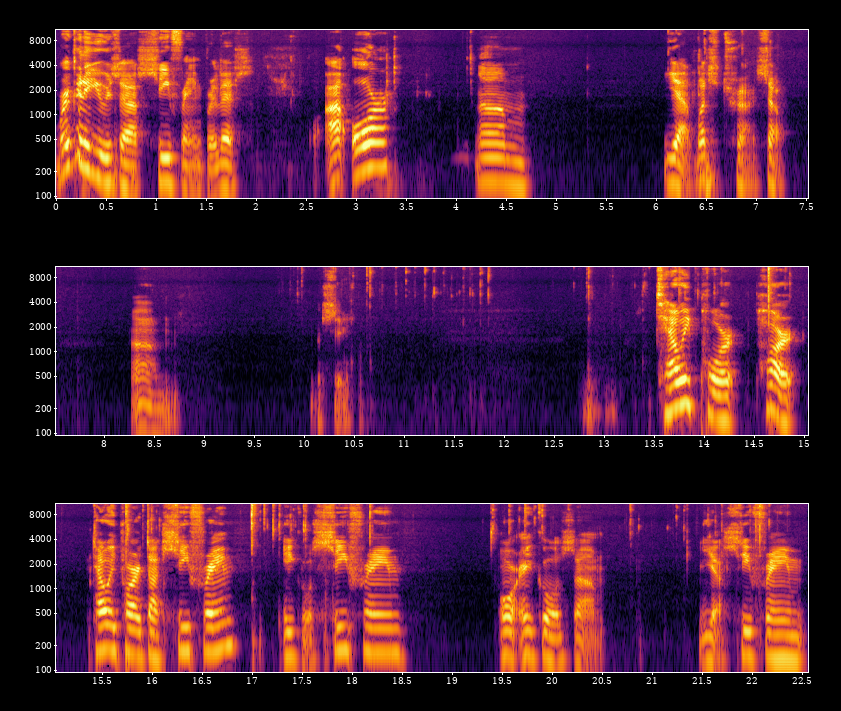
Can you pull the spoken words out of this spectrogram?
we're gonna use a C-frame for this. Uh, or, um, yeah, let's try, so, um, let's see. Teleport part teleport.cframe equals cframe or equals um yeah C frame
